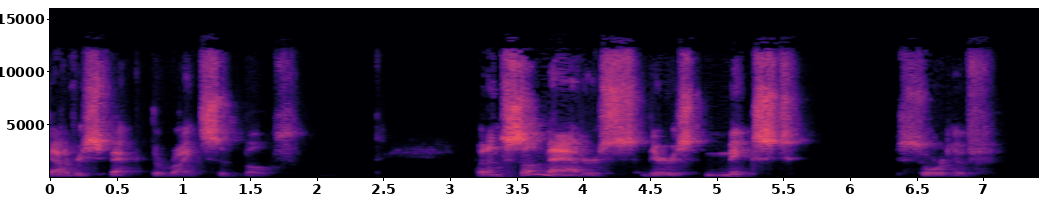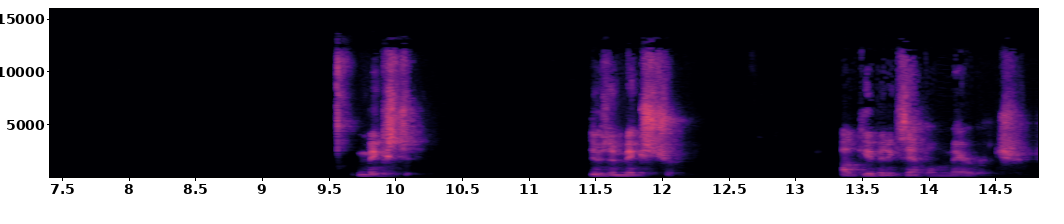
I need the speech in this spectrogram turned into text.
Got to respect the rights of both. But on some matters, there's mixed sort of mixed, there's a mixture. I'll give an example marriage.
